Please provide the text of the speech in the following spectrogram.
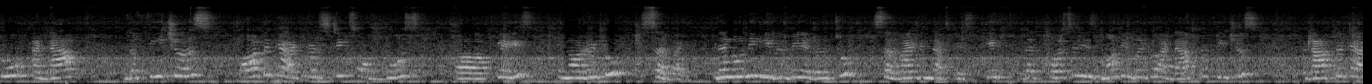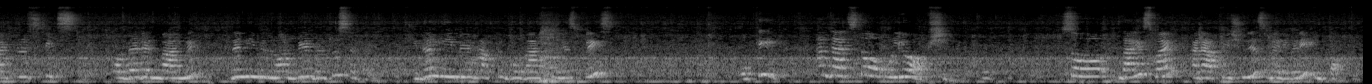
to adapt the features or the characteristics of those uh, place in order to survive. Then only he will be able to survive in that place. If that person is not able to adapt the features, adapt the characteristics of that environment, then he will not be able to survive. Either he will have to go back to his place, okay, and that's the only option. So that is why adaptation is very very important.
